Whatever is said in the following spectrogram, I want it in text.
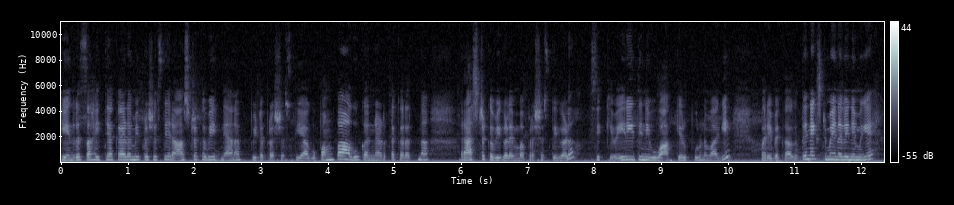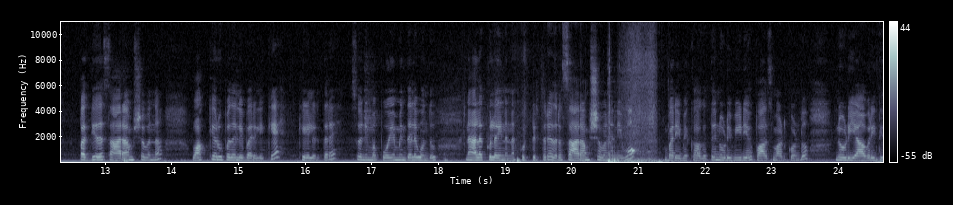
ಕೇಂದ್ರ ಸಾಹಿತ್ಯ ಅಕಾಡೆಮಿ ಪ್ರಶಸ್ತಿ, ರಾಷ್ಟ್ರಕವಿ ಜ್ಞಾನಪೀಠ ಪ್ರಶಸ್ತಿ ಹಾಗೂ ಪಂಪ ಹಾಗೂ ಕರ್ನಾಟಕ ರತ್ನ ರಾಷ್ಟ್ರಕವಿಗಳೆಂಬ ಪ್ರಶಸ್ತಿಗಳು ಸಿಕ್ಕಿವೆ. ಈ ರೀತಿ ನೀವು ವಾಕ್ಯ ಪೂರ್ಣವಾಗಿ ಬರಿಬೇಕಾಗುತ್ತೆ. ನೆಕ್ಸ್ಟ್ ಮೇನಲ್ಲಿ ನಿಮಗೆ ಪದ್ಯದ ಸಾರಾಂಶವನ್ನು ವಾಕ್ಯ ರೂಪದಲ್ಲಿ ಬರೀಲಿಕ್ಕೆ ಕೇಳಿರ್ತಾರೆ. ಸೊ ನಿಮ್ಮ ಪೋಯಮಿಂದಲೇ ಒಂದು ನಾಲ್ಕು ಲೈನನ್ನು ಕೊಟ್ಟಿರ್ತಾರೆ. ಅದರ ಸಾರಾಂಶವನ್ನು ನೀವು ಬರೀಬೇಕಾಗುತ್ತೆ. ನೋಡಿ ವಿಡಿಯೋ ಪಾಸ್ ಮಾಡಿಕೊಂಡು ನೋಡಿ ಯಾವ ರೀತಿ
